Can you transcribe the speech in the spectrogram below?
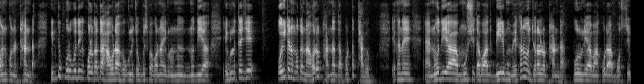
কনকনে ঠান্ডা। কিন্তু পূর্ব দিকে কলকাতা, হাওড়া, হুগলি, চব্বিশ পরগনা, এগুলো নদিয়া, এগুলোতে যে ওইটার মতো না হলেও ঠান্ডার দাপটটা থাকবে। এখানে নদিয়া, মুর্শিদাবাদ, বীরভূম, এখানেও জোরালো ঠান্ডা। পুরুলিয়া, বাঁকুড়া, পশ্চিম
